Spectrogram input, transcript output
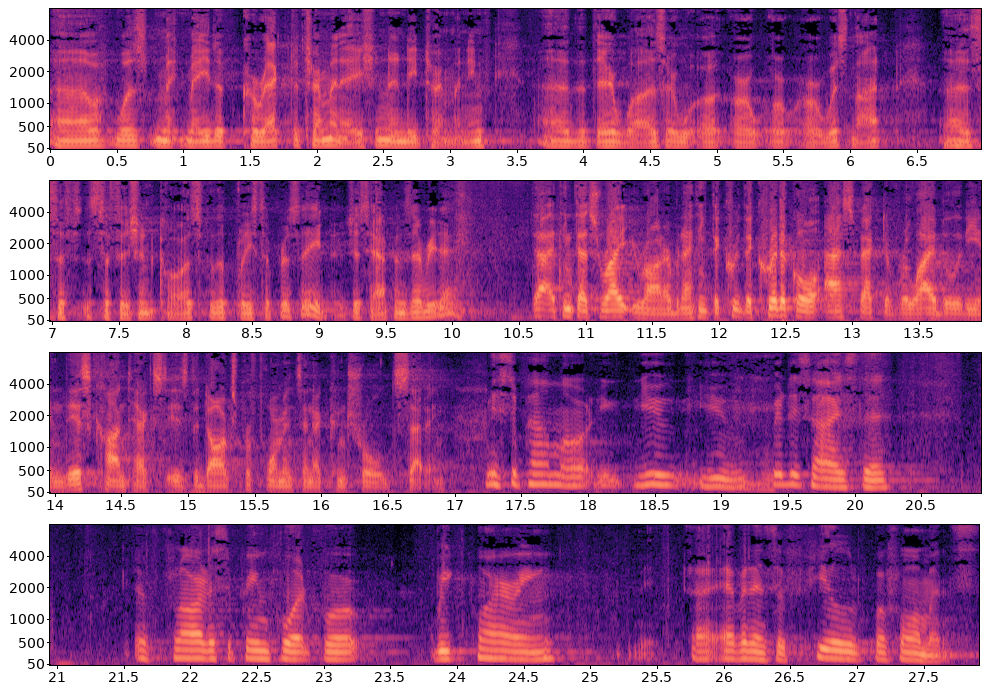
uh, was ma- made a correct determination in determining uh, that there was or, or, or, or was not uh, suf- sufficient cause for the police to proceed. It just happens every day. I think that's right, Your Honor, but I think the, cr- the critical aspect of reliability in this context is the dog's performance in a controlled setting. Mr. Palmore, you, you criticized the, Florida Supreme Court for requiring uh, evidence of field performance.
